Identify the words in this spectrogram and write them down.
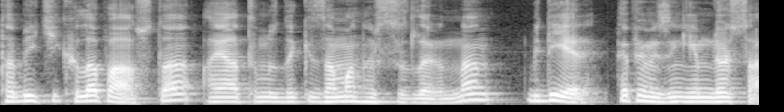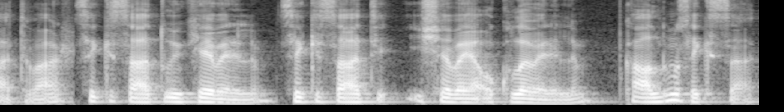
Tabii ki Clubhouse'da hayatımızdaki zaman hırsızlarından bir diğeri. Hepimizin 24 saati var. 8 saati uykuya verelim. 8 saati işe veya okula verelim. Kaldı mı 8 saat?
